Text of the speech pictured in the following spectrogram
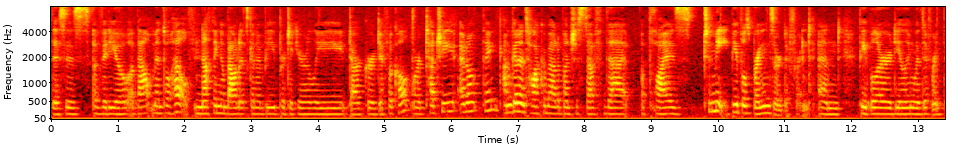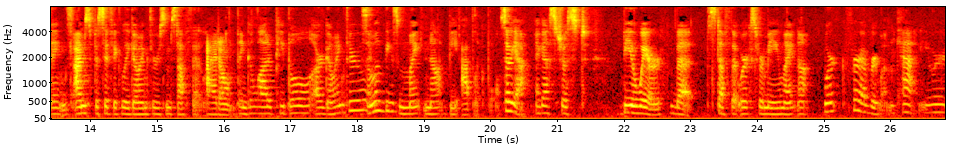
this is a video about mental health. Nothing about it's gonna be particularly dark or difficult or touchy, I don't think. I'm gonna talk about a bunch of stuff that applies to me. People's brains are different and people are dealing with different things. I'm specifically going through some stuff that I don't think a lot of people are going through. Some of these might not be applicable. So, yeah, I guess just be aware that stuff that works for me might not work for everyone. Cat, you were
